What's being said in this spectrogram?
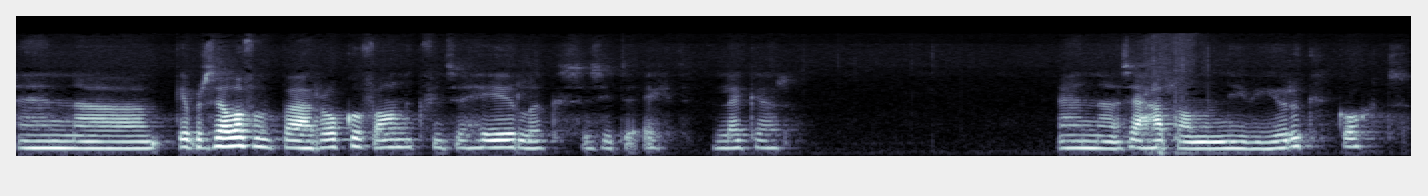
En ik heb er zelf een paar rokken van. Ik vind ze heerlijk. Ze zitten echt lekker. En uh, zij had dan een nieuwe jurk gekocht.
